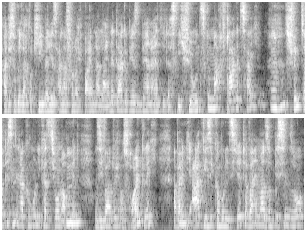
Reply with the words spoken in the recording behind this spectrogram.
Habe ich so gedacht, okay, wenn jetzt einer von euch beiden alleine da gewesen wäre, hättet ihr das nicht für uns gemacht? Fragezeichen. Mhm. Es schwingt so ein bisschen in der Kommunikation auch mhm. mit. Und sie war durchaus freundlich, aber mhm. die Art, wie sie kommunizierte, war immer so ein bisschen so,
